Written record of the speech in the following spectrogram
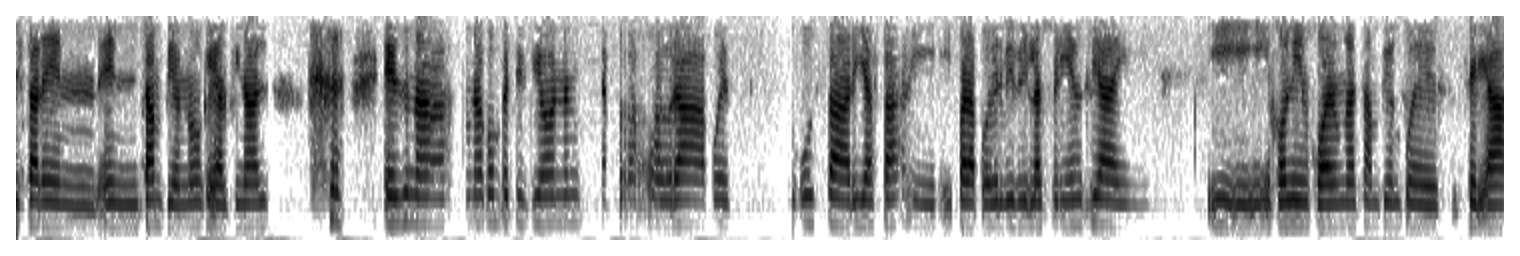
estar en, en Champions, ¿no? Que al final es una, una competición que toda jugadora pues gustaría estar y, y para poder vivir la experiencia y, y, y jolín, jugar en una Champions pues sería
